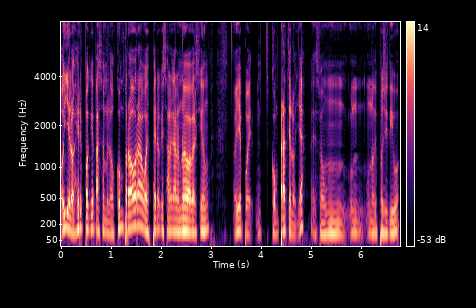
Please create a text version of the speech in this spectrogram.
oye, los AirPods, ¿qué pasa? ¿Me los compro ahora o espero que salga la nueva versión? Oye, pues cómpratelo ya. Es un, un, dispositivo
